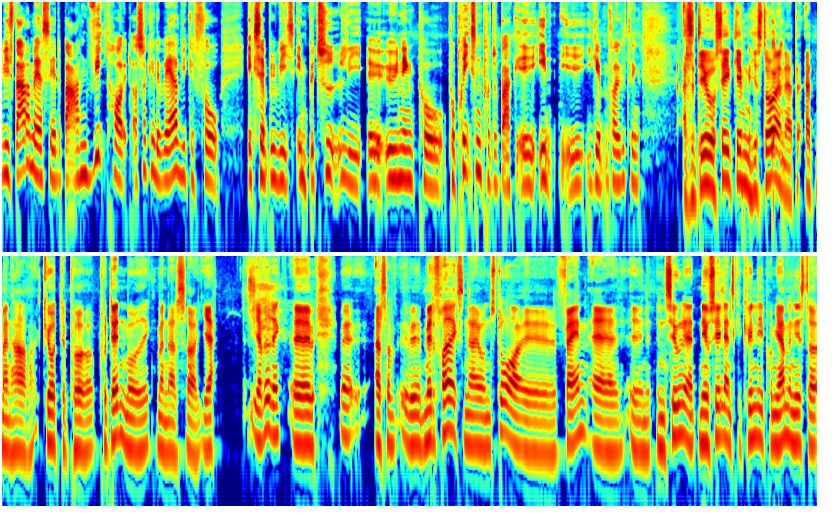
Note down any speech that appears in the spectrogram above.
vi starter med at sætte barnen vildt højt, og så kan det være, at vi kan få eksempelvis en betydelig øh, øgning på, på prisen på tobak øh, ind øh, igennem Folketinget? Altså, det er jo set gennem historien, at, at man har gjort det på, på den måde, ikke? Men altså, ja, jeg ved det ikke. Øh, øh, altså, øh, Mette Frederiksen er jo en stor øh, fan af øh, den neozelandske kvindelige premierminister,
